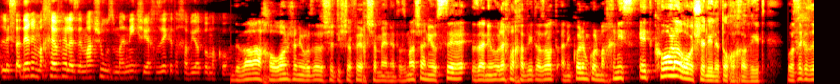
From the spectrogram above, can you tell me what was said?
לסדר עם החבל איזה משהו זמני שיחזיק את החביות במקום. הדבר האחרון שאני רוצה זה שתישפך שמנת. אז מה שאני עושה, זה אני הולך לחבית הזאת, אני קודם כל מכניס את כל הראש שלי לתוך החבית, ועושה כזה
